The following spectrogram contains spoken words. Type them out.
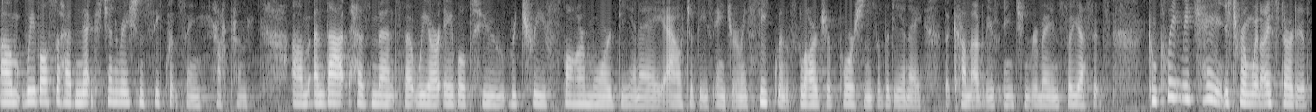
Um, we've also had next generation sequencing happen. Um, and that has meant that we are able to retrieve far more DNA out of these ancient remains, sequence larger portions of the DNA that come out of these ancient remains. So, yes, it's completely changed from when I started.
